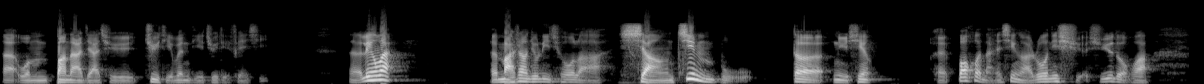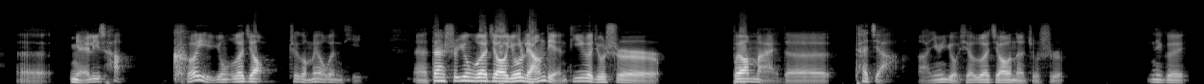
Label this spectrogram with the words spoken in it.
呃，我们帮大家去具体问题具体分析。呃，另外，呃，马上就立秋了啊，想进补的女性，呃，包括男性啊，如果你血虚的话，呃，免疫力差，可以用阿胶，这个没有问题。呃，但是用阿胶有两点，第一个就是不要买的太假啊，因为有些阿胶呢，就是那个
